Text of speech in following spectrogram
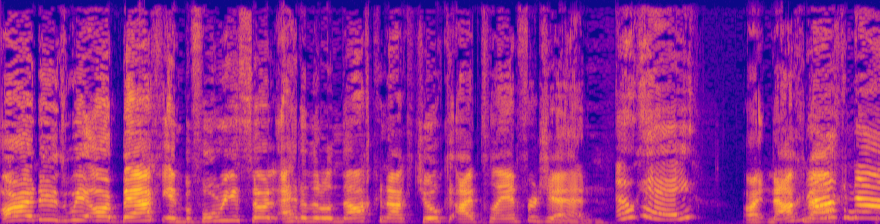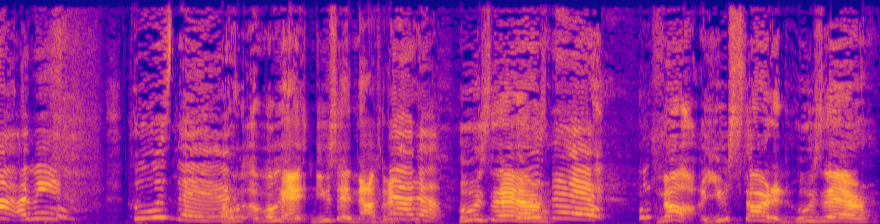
Alright dudes, we are back, and before we get started, I had a little knock knock joke I planned for Jen. Okay. Alright, knock Knock knock. knock. I mean, who was there? Oh, okay, you said knock knock. No, no. Who's there? Who's there? No, you started. Who's there?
